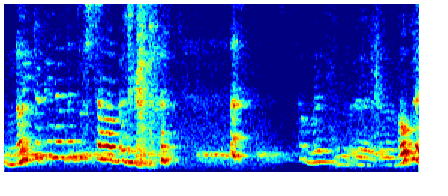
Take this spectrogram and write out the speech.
No i te pieniądze dostała bez gada. My, e, w ogóle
